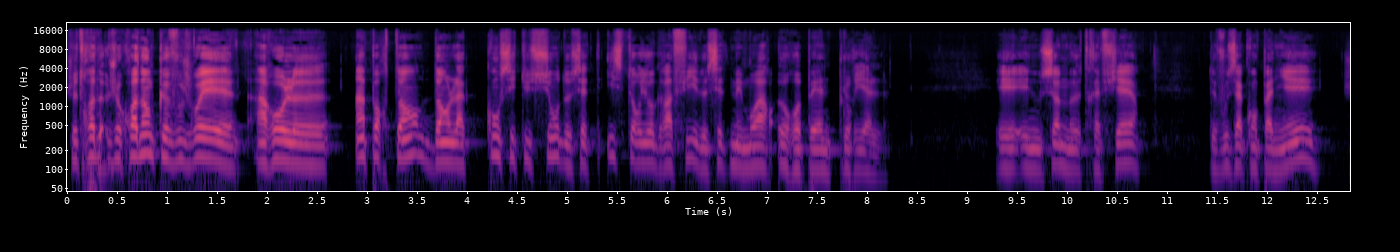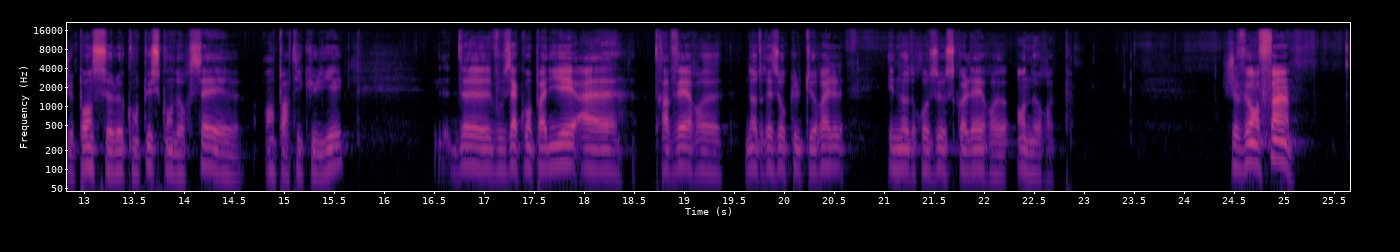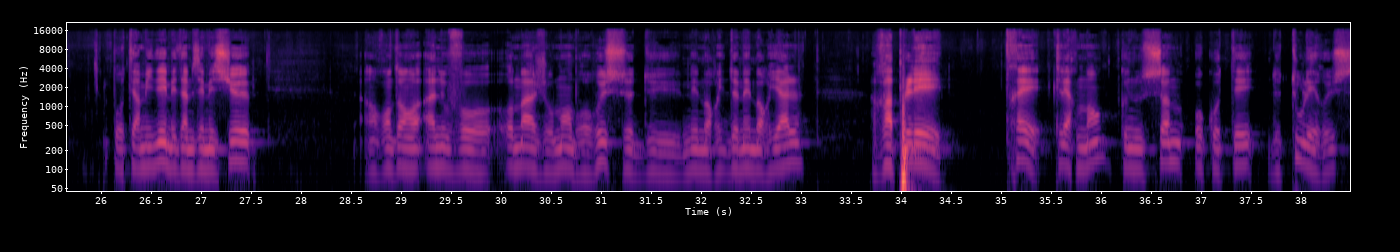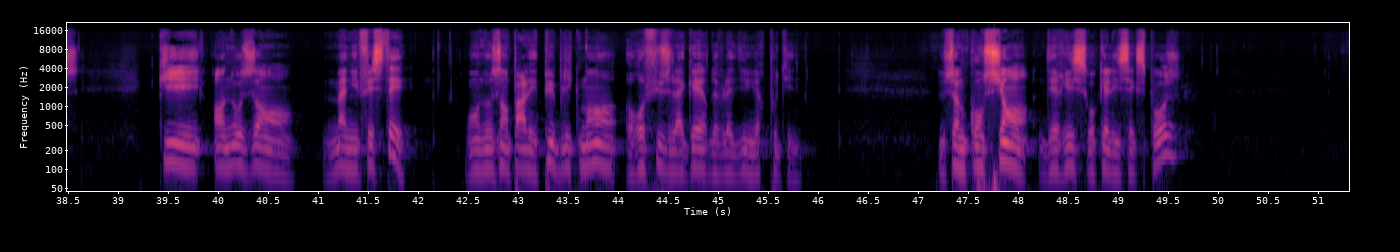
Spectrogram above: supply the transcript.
je, je crois donc que vous jouez un rôle euh, important dans la constitution de cette historiographie et de cette mémoire européenne plurielle. Et, nous sommes très fiers de vous accompagner, je pense le campus Condorcet euh, en particulier, de vous accompagner à travers euh, notre réseau culturel et notre réseau scolaire euh, en Europe. Je veux enfin, pour terminer, mesdames et messieurs, en rendant à nouveau hommage aux membres russes de Mémorial, rappeler très clairement que nous sommes aux côtés de tous les Russes qui, en osant manifester, ou en osant parler publiquement, refuse la guerre de Vladimir Poutine. Nous sommes conscients des risques auxquels ils s'exposent.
